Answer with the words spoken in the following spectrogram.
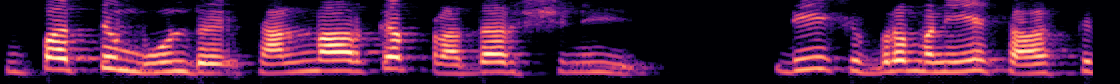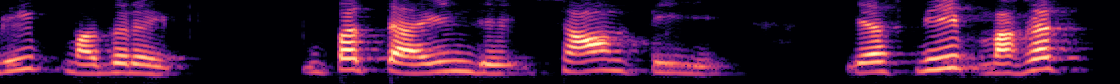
முப்பத்து மூன்று சன்மார்க்க பிரதர்ஷினி டி சுப்பிரமணிய சாஸ்திரி மதுரை. முப்பத்தி ஐந்து சாந்தி எஸ் பி மகத்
